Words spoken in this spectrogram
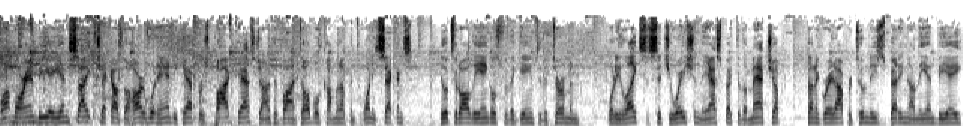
Want more NBA insight? Check out the Hardwood Handicappers podcast. Jonathan Von Tobel coming up in 20 seconds. He looks at all the angles for the game to determine what he likes, the situation, the aspect of the matchup. Ton of great opportunities betting on the NBA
